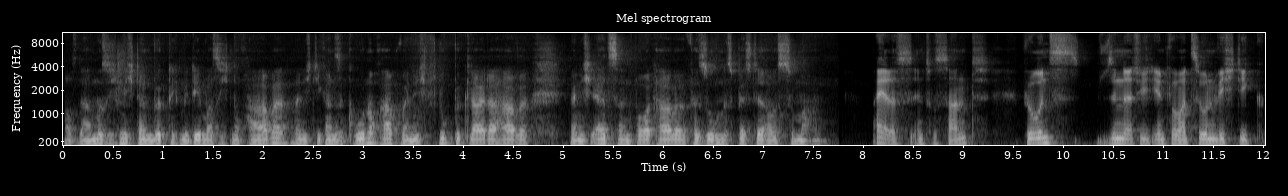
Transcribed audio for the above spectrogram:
Also da muss ich mich dann wirklich mit dem, was ich noch habe, wenn ich die ganze Crew noch habe, wenn ich Flugbegleiter habe, wenn ich Ärzte an Bord habe, versuchen, das Beste rauszumachen. Ah ja, das ist interessant. Für uns sind natürlich Informationen wichtig,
